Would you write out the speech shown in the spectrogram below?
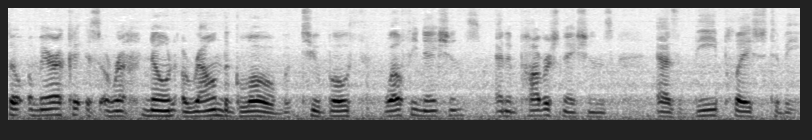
So, America is known around the globe to both wealthy nations and impoverished nations as the place to be.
